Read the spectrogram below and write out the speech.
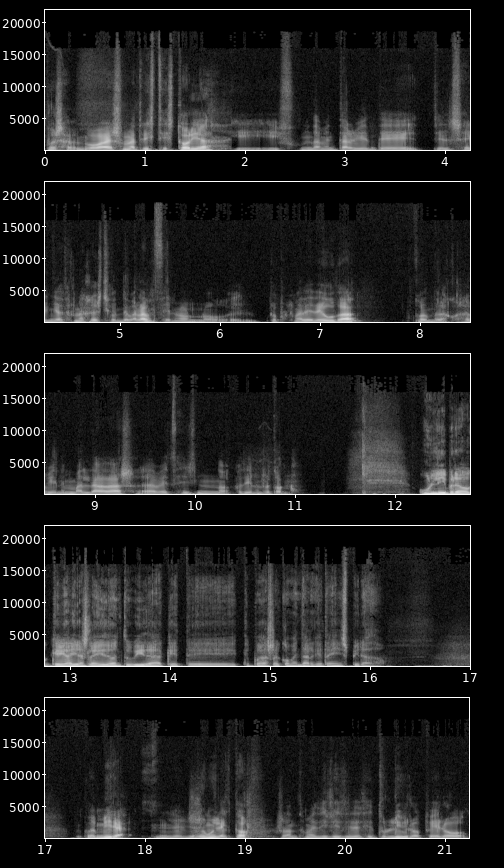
pues Abengoa es una triste historia y fundamentalmente te enseña a hacer una gestión de balance, ¿no? No- el- los problemas de deuda, cuando las cosas vienen mal dadas, a veces no, no tienen retorno. Un libro que hayas leído en tu vida que, te, que puedas recomendar que te haya inspirado. Pues mira, yo soy muy lector, por lo tanto me es difícil decirte un libro, pero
